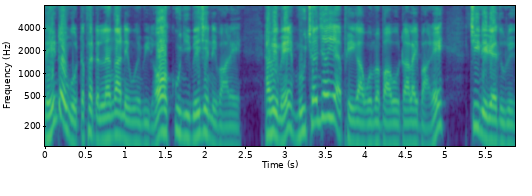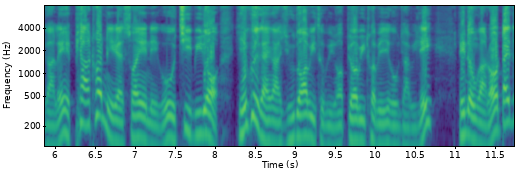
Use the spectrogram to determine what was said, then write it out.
လင်းတုံကိုတစ်ဖက်တစ်လမ်းကနေဝင်ပြီးတော့ကူညီပေးခြင်းနေပါတယ် ဒါပေမဲ့မူချမ်းချမ်းရဲ့အဖေကဝင်မပါဖို့တားလိုက်ပါတယ်ကြည်နေတဲ့သူတွေကလည်းဖျာထွက်နေတဲ့စွမ်းရည်တွေကိုကြည်ပြီးတော့ရင်းခွေကိုင်းကယူသွားပြီဆိုပြီးတော့ပြောပြီးထွက်ပြေးကုန်ကြပြီလေလင်းတုံကတော့တိုက်သ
